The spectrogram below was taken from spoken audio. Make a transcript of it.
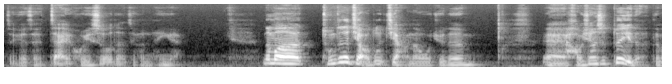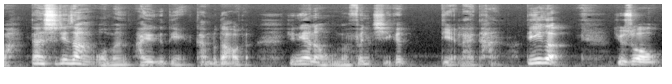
这个再再回收的这个能源。那么从这个角度讲呢，我觉得，哎，好像是对的，对吧？但实际上我们还有一个点看不到的。今天呢，我们分几个点来谈。第一个就是说，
